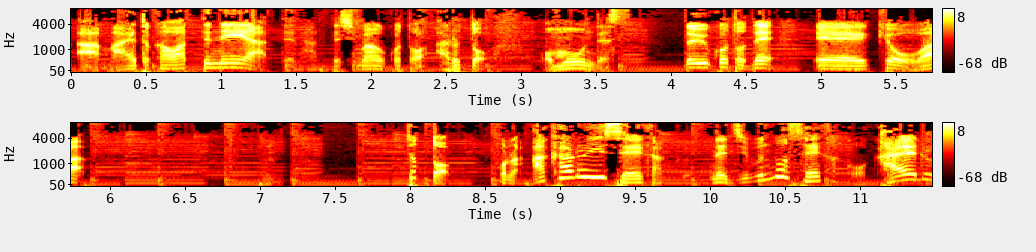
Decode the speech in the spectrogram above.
あ、前と変わってねえやってなってしまうことはあると思うんです。ということで、えー、今日は、ちょっと、この明るい性格、ね、自分の性格を変える、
